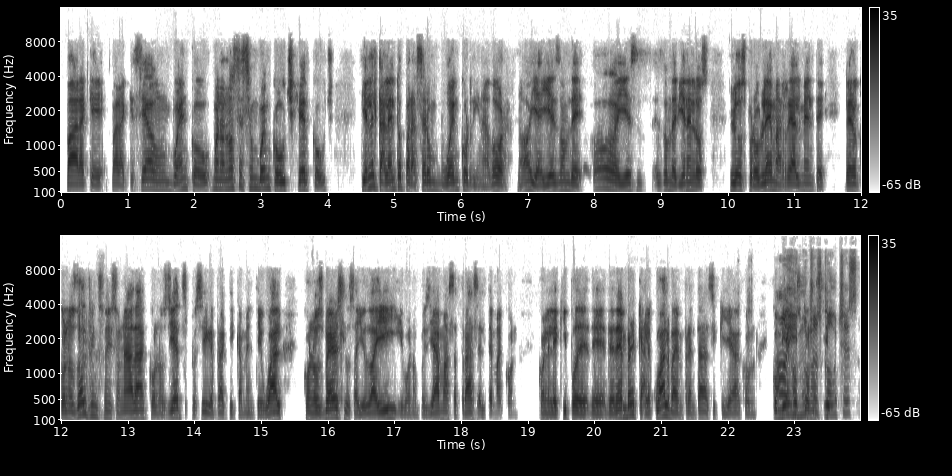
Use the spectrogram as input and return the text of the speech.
para que, para que sea un buen coach, bueno, no sé si un buen coach, head coach, tiene el talento para ser un buen coordinador, ¿no? Y ahí es donde, oh, y es, es donde vienen los, los problemas realmente. Pero con los Dolphins no hizo nada, con los Jets pues sigue prácticamente igual, con los Bears los ayudó ahí y bueno, pues ya más atrás el tema con, con el equipo de, Denver, que al cual va a enfrentar, así que llega con, con viejos muchos coaches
